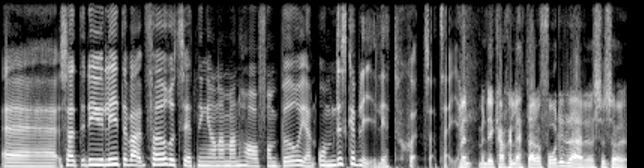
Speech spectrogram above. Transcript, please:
Eh, så att det är ju lite vad förutsättningarna man har från början om det ska bli lättskött så att säga. Men, men det är kanske lättare att få det där så, så, eh,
